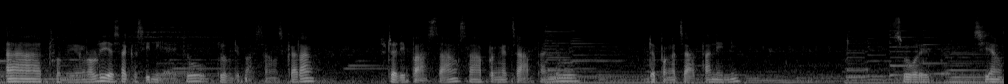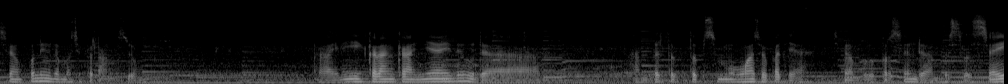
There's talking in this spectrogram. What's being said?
Uh, dua minggu yang lalu ya saya ke sini ya itu belum dipasang. Sekarang sudah dipasang sama pengecatan itu udah pengecatan ini. Sore siang-siang pun ini udah masih berlangsung nah ini kerangkanya itu udah hampir tertutup semua sobat ya. 90% udah hampir selesai.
